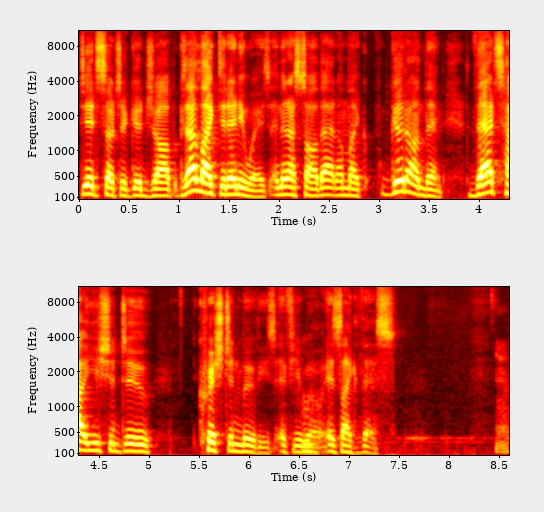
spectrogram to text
did such a good job because I liked it anyways, and then I saw that and I'm like, good on them. That's how you should do Christian movies, if you will. It's like this. Yeah.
